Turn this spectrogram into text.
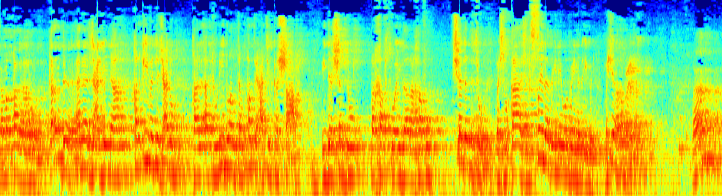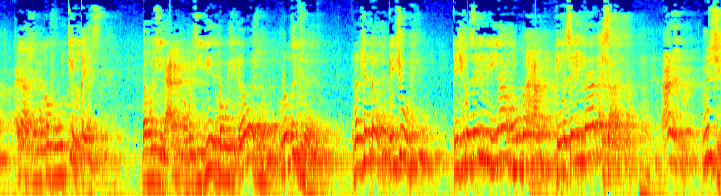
كما قال هارون. قال أنا أجعل بينها؟ قال كيف تجعلهم؟ قال أتريد أن تنقطع تلك الشعره إذا شدوا رخفت وإذا رخفوا. شددت باش تبقاش الصلة بيني وبين الإبل. ماشي هرب عليك. ها؟ علاش؟ لانك فوتي القياس. ما بغيتي يلعب ما بغيتي يدير ما بغيتي واش؟ لطيف له. أنا جاب كيشوف كاين شي مسائل اللي هي مباحة. كاين مسائل لا بأس. مشي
